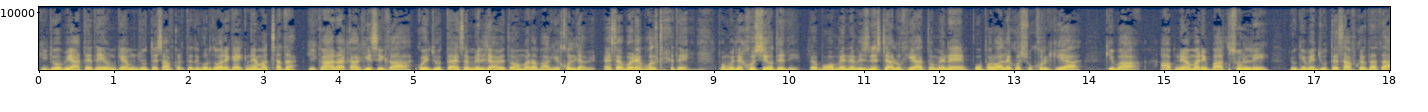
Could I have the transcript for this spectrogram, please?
कि जो भी आते थे उनके हम जूते साफ़ करते थे। गुरुद्वारे का एक नेम अच्छा था कि कहा ना कहा किसी का कोई जूता ऐसा मिल जावे तो हमारा भाग्य खुल जावे। ऐसे बड़े बोलते थे तो मुझे खुशी होती थी। जब वो मैंने बिज़नेस चालू किया तो मैंने ऊपर वाले को शुक्र किया कि वाह आपने हमारी बात सुन ली, क्योंकि मैं जूते साफ़ करता था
